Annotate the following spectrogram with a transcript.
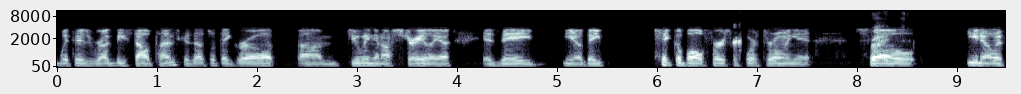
with his rugby style punts because that's what they grow up um, doing in Australia. Is they you know they kick a ball first before throwing it. So right. you know if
